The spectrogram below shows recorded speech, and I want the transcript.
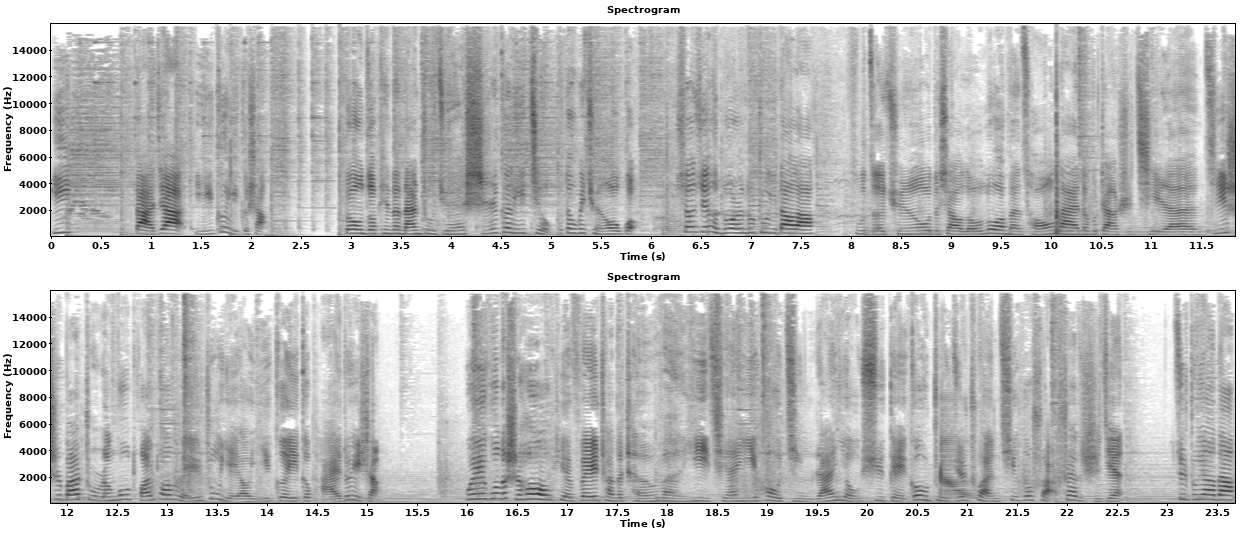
一，打架一个一个上。动作片的男主角十个里九个都被群殴过，相信很多人都注意到了。负责群殴的小喽啰们从来都不仗势欺人，即使把主人公团团围住，也要一个一个排队上。围攻的时候也非常的沉稳，一前一后，井然有序，给够主角喘气和耍帅的时间。最重要的，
